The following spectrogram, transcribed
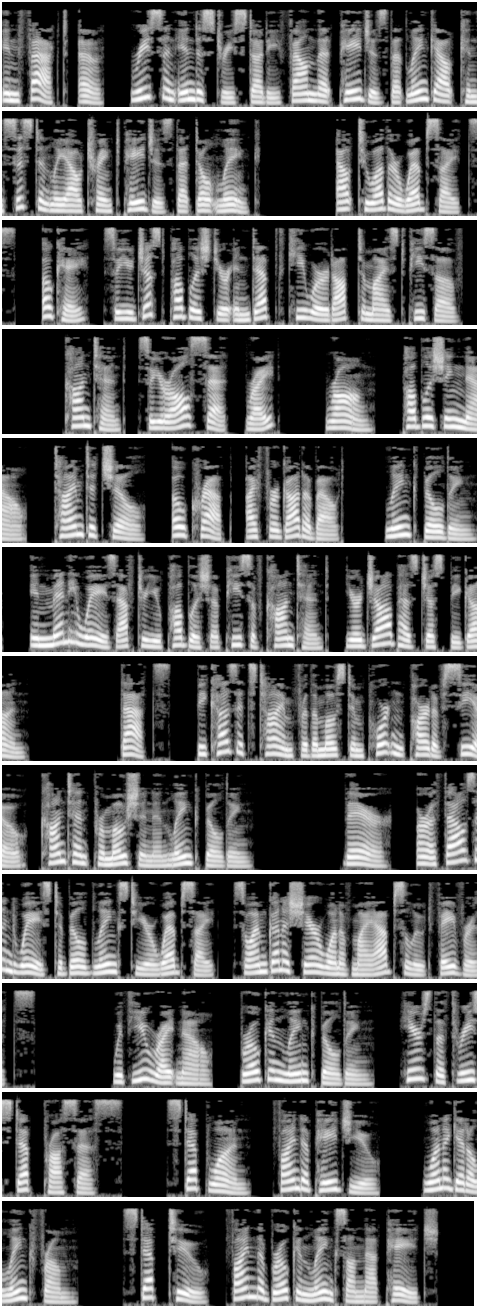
In fact, a recent industry study found that pages that link out consistently outranked pages that don't link out to other websites. Okay, so you just published your in-depth keyword optimized piece of content, so you're all set, right? Wrong. Publishing now. Time to chill. Oh crap, I forgot about link building. In many ways after you publish a piece of content, your job has just begun. That's because it's time for the most important part of SEO, content promotion and link building. There are a thousand ways to build links to your website, so I'm gonna share one of my absolute favorites with you right now. Broken link building. Here's the three-step process. Step 1. Find a page you want to get a link from. Step 2. Find the broken links on that page.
